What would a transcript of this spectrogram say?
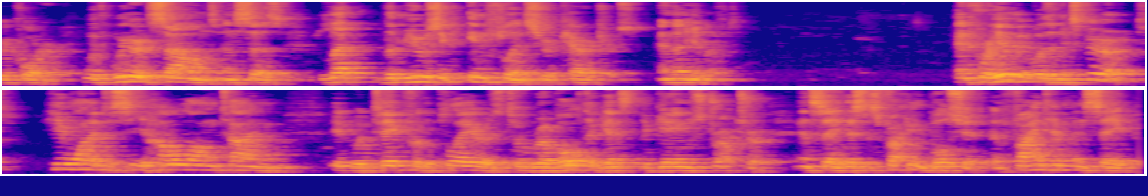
recorder with weird sounds and says, let the music influence your characters. And then he left. And for him, it was an experiment. He wanted to see how long time it would take for the players to revolt against the game structure and say, this is fucking bullshit, and find him and say,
